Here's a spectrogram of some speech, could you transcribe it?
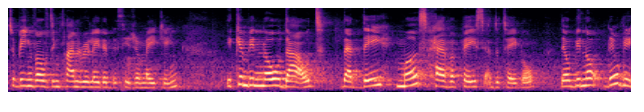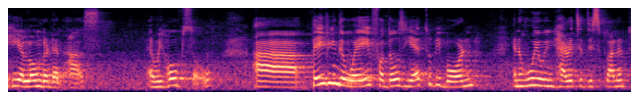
to be involved in climate-related decision making. It can be no doubt that they must have a place at the table. They'll be, they'll be here longer than us, and we hope so, uh, paving the way for those yet to be born and who will inherit this planet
